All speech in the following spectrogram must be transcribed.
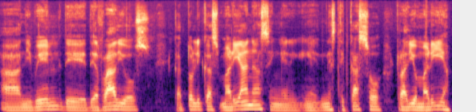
a nivel de, radios católicas marianas, en, en este caso Radio María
